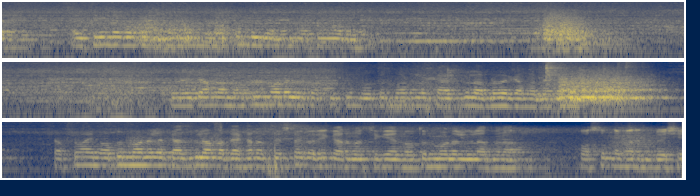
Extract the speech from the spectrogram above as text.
আর এই করতেছি নতুন ডিজাইনের নতুন মডেলের তো এটা আমরা নতুন মডেলের করতেছি, নতুন মডেলের কাজগুলো আপনাদেরকে আমরা দেখাবো। সবসময় নতুন মডেলের কাজগুলো আমরা দেখানোর চেষ্টা করি, কারণ হচ্ছে গিয়ে নতুন মডেলগুলো আপনারা পছন্দ করেন বেশি,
